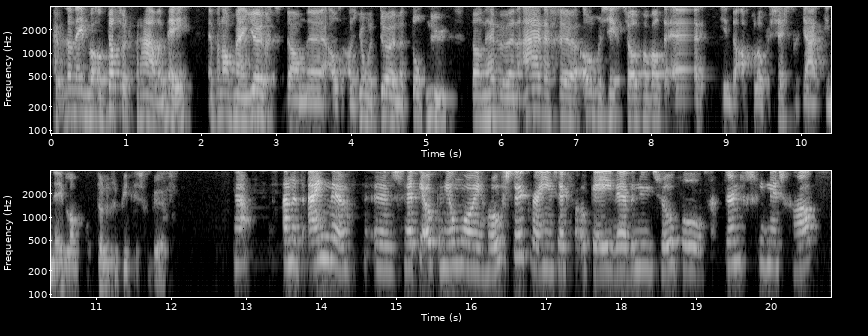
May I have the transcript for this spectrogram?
dan nemen we ook dat soort verhalen mee. En vanaf mijn jeugd, dan uh, als, als jonge turner tot nu, dan hebben we een aardig uh, overzicht zo van wat er in de afgelopen 60 jaar in Nederland op turngebied is gebeurd. Ja, aan het einde uh, heb je ook een heel mooi hoofdstuk waarin je zegt van oké, we hebben nu zoveel turngeschiedenis gehad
